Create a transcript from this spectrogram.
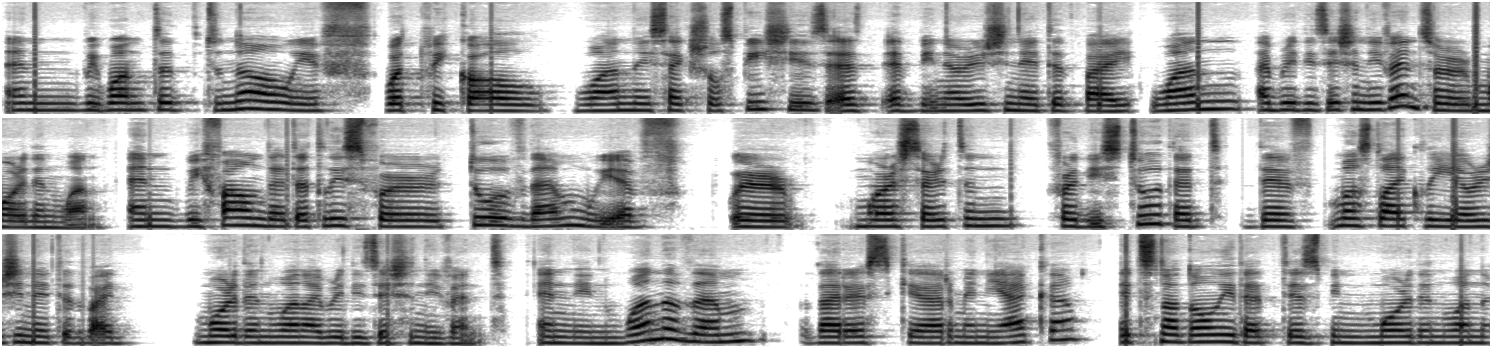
and we wanted to know if what we call one asexual species had, had been originated by one hybridization event or more than one. And we found that at least for two of them we have we're more certain for these two that they've most likely originated by more than one hybridization event. And in one of them, Darevskia armeniaca, it's not only that there's been more than one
